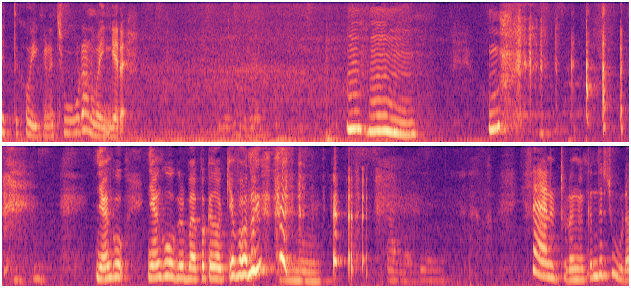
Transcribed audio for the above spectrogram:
എത്ത് കൊയ്ക്കണ. ചൂടാണ് ഭയങ്കര. ഞാൻ ഞാൻ ഗൂഗിൾ മാപ്പൊക്കെ നോക്കിയാ പോന്ന്. ഫാൻ ഇട്ടൂടെ. നിങ്ങൾക്ക് എന്തൊരു ചൂടാ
